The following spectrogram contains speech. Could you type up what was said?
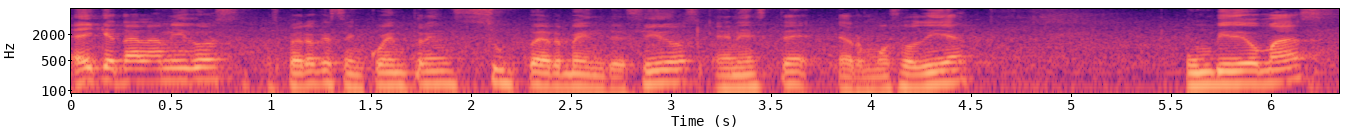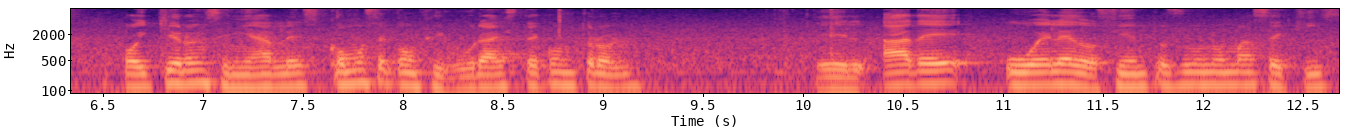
Hey, ¿qué tal amigos? Espero que se encuentren súper bendecidos en este hermoso día. Un video más. Hoy quiero enseñarles cómo se configura este control, el ADUL201 más X.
